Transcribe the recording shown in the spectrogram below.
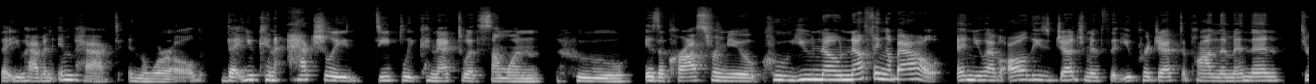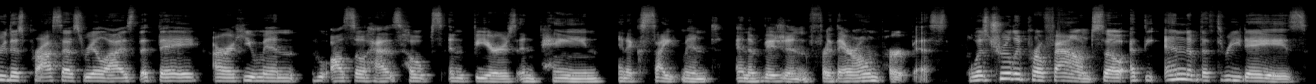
that you have an impact in the world, that you can actually deeply connect with someone who is across from you, who you know nothing about, and you have all these judgments that you project upon them. And then through this process, realize that they are a human who also has hopes and fears and pain and excitement and a vision for their own purpose was truly profound. So at the end of the three days,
